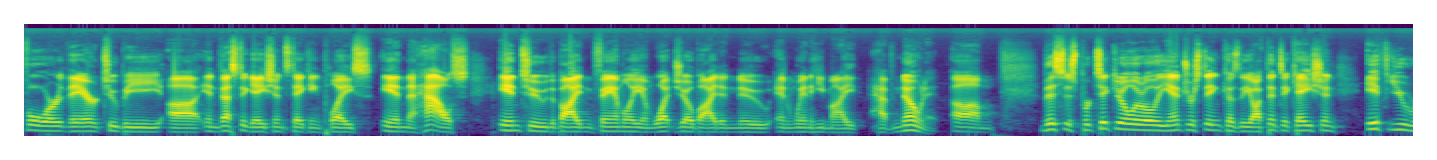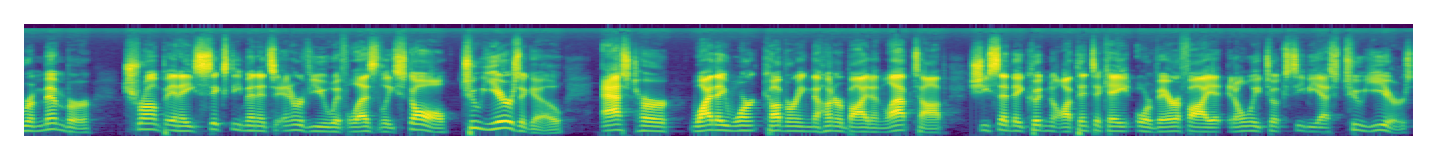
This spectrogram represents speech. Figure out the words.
for there to be uh, investigations taking place in the House into the Biden family and what Joe Biden knew and when he might have known it. Um, this is particularly interesting because the authentication, if you remember, Trump in a 60 Minutes interview with Lesley Stahl two years ago asked her why they weren't covering the Hunter Biden laptop. She said they couldn't authenticate or verify it. It only took CBS two years.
